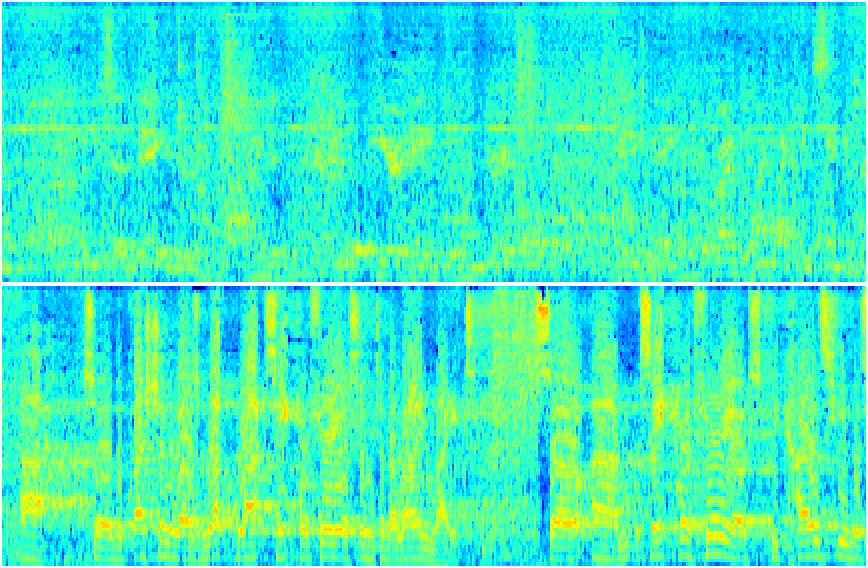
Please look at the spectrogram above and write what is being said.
know, I don't know what you said today, you know, you didn't hear anything from miracle, anything. To limelight to be a saint. Ah, so the question was what brought St. Porphyrios into the limelight? So, um, St. Porphyrios, because he was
